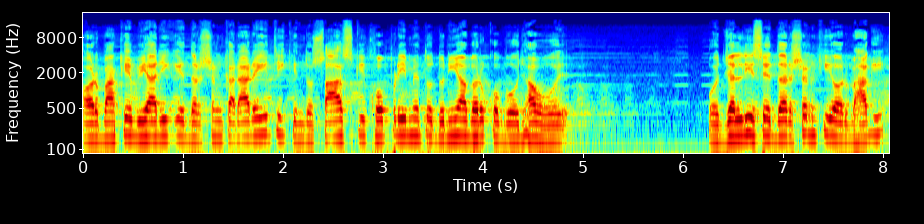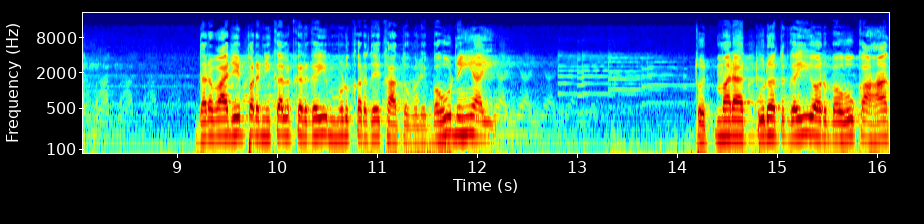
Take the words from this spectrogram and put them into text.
और बांके बिहारी के दर्शन करा रही थी किंतु सास की खोपड़ी में तो दुनिया भर को बोझा होए। वो जल्दी से दर्शन की और भागी। दरवाजे पर निकल कर गई, मुड़ कर देखा तो बोले, बहू नहीं आई। तो तुम्हारा तुरंत गई और बहू का हाथ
